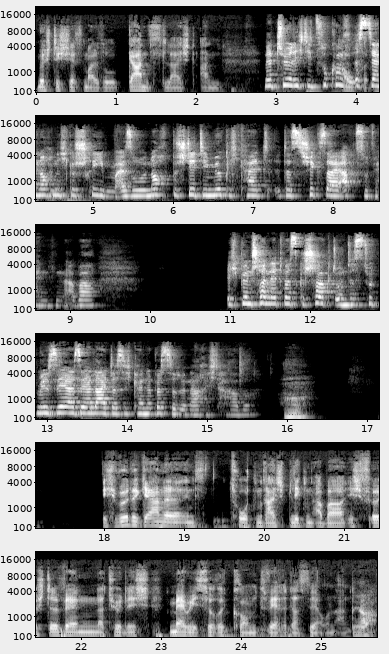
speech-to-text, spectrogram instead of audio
möchte ich jetzt mal so ganz leicht an. Natürlich, die Zukunft ist ja noch nicht geschrieben. Also noch besteht die Möglichkeit, das Schicksal abzuwenden. Aber ich bin schon etwas geschockt und es tut mir sehr, sehr leid, dass ich keine bessere Nachricht habe. hm. Ich würde gerne ins Totenreich blicken, aber ich fürchte, wenn natürlich Mary zurückkommt, wäre das sehr unangenehm. Ja,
